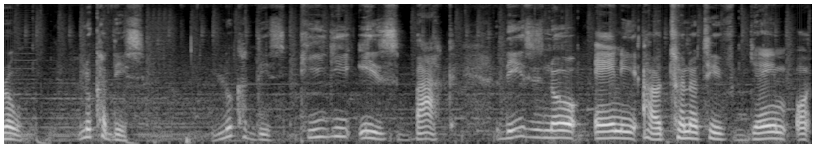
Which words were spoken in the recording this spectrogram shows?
bro look at this look at this. Piggy is back. This is not any alternative game or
